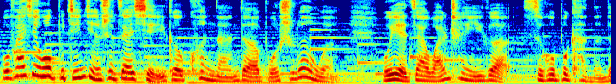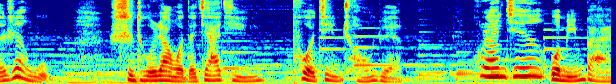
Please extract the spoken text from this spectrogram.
我发现我不仅仅是在写一个困难的博士论文，我也在完成一个似乎不可能的任务，试图让我的家庭破镜重圆。忽然间，我明白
